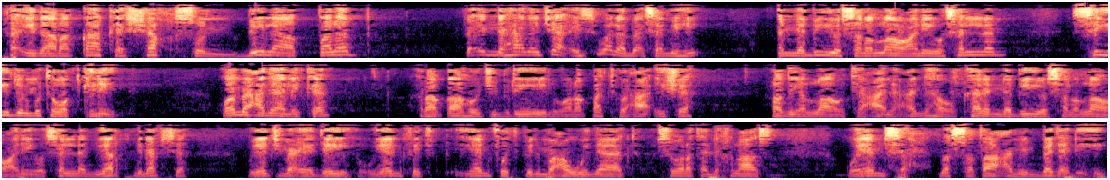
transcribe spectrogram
فإذا رقاك شخص بلا طلب فإن هذا جائز ولا بأس به. النبي صلى الله عليه وسلم سيد المتوكلين. ومع ذلك رقاه جبريل ورقته عائشة رضي الله تعالى عنها وكان النبي صلى الله عليه وسلم يرقي نفسه ويجمع يديه وينفث ينفث بالمعوذات سورة الإخلاص ويمسح ما استطاع من بدنه.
